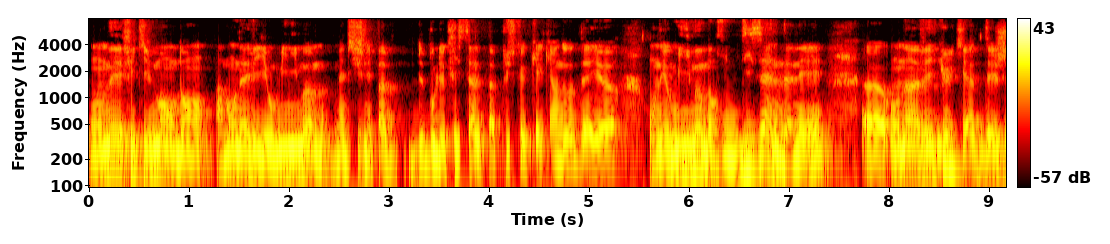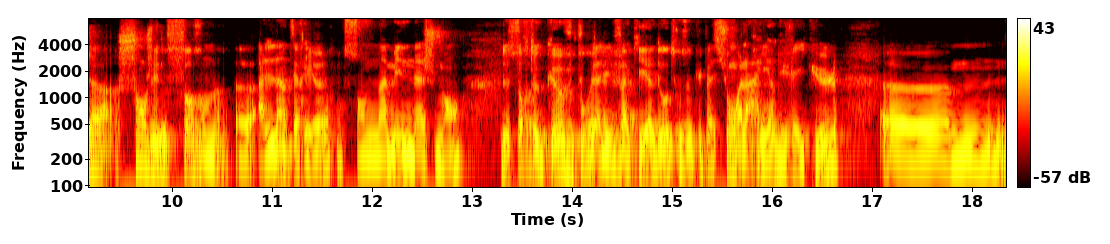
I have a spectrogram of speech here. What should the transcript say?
on est effectivement dans, à mon avis, au minimum, même si je n'ai pas de boule de cristal, pas plus que quelqu'un d'autre d'ailleurs, on est au minimum dans une dizaine d'années. Euh, on a un véhicule qui a déjà changé de forme euh, à l'intérieur, son aménagement, de sorte que vous pourrez aller vaquer à d'autres occupations à l'arrière du véhicule, euh,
